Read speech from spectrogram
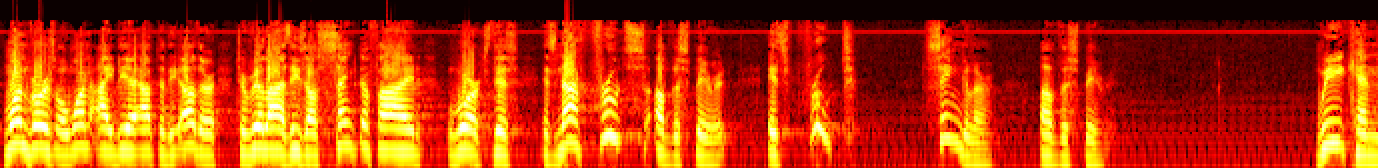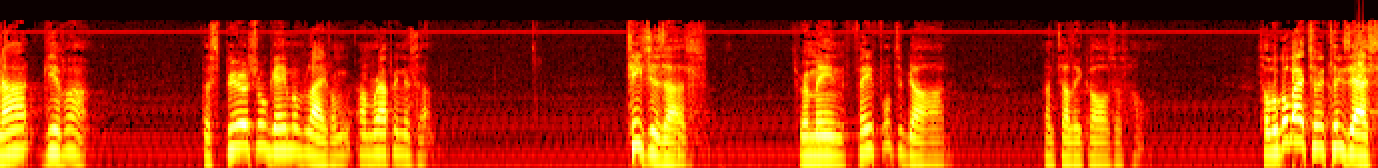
one verse or one idea after the other to realize these are sanctified works. This is not fruits of the Spirit, it's fruit, singular, of the Spirit. We cannot give up the spiritual game of life. I'm, I'm wrapping this up. Teaches us to remain faithful to God until He calls us home. So we'll go back to Ecclesiastes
